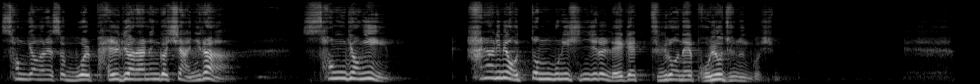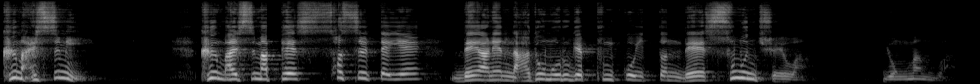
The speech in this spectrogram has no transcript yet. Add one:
성경 안에서 뭘 발견하는 것이 아니라 성경이 하나님의 어떤 분이신지를 내게 드러내 보여주는 것입니다. 그 말씀이 그 말씀 앞에 섰을 때에 내 안에 나도 모르게 품고 있던 내 숨은 죄와 욕망과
